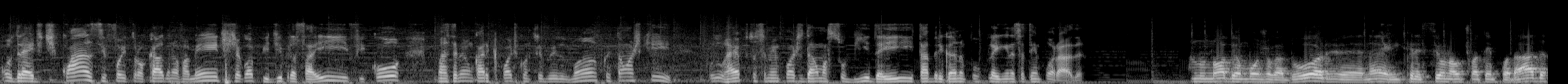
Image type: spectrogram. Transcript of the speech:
O Dredd quase foi trocado novamente, chegou a pedir para sair, ficou, mas também é um cara que pode contribuir do banco, então acho que o Raptors também pode dar uma subida aí e tá brigando por play-in nessa temporada. No Nob é um bom jogador, é, né? E cresceu na última temporada.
